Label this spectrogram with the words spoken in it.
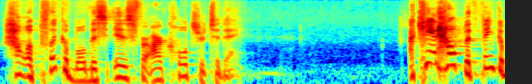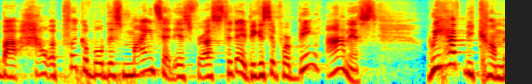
how applicable this is for our culture today. I can't help but think about how applicable this mindset is for us today because if we're being honest, we have become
